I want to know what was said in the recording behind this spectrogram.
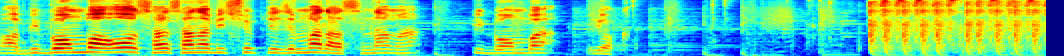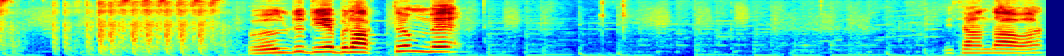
Bir bomba olsa sana bir sürprizim var aslında ama bir bomba yok. Öldü diye bıraktım ve bir tane daha var.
